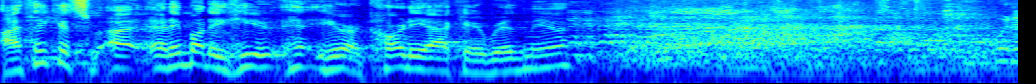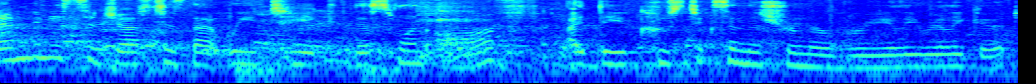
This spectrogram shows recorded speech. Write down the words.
I think it's, uh, anybody here, here a cardiac arrhythmia? What I'm going to suggest is that we take this one off. I, the acoustics in this room are really, really good.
